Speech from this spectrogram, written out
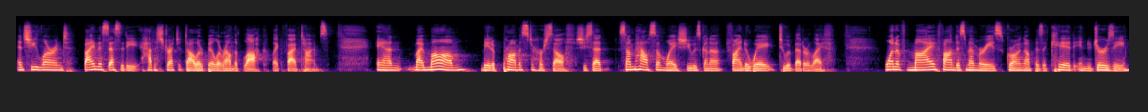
and she learned by necessity how to stretch a dollar bill around the block like five times. And my mom made a promise to herself. She said somehow, some way, she was going to find a way to a better life. One of my fondest memories growing up as a kid in New Jersey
